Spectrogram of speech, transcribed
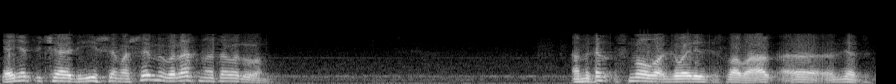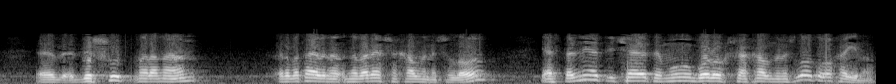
и они отвечают Ишем Ашем и Варах Матавадулам. А Мезамен снова говорит эти слова, э, нет, э, Бершут Маранан, Рабатаева Наварех Шахал Намешло, и остальные отвечают ему Борух Шахал Намешло Туахаину.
